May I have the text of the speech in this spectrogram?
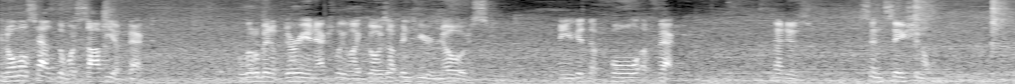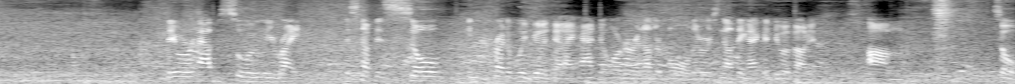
it almost has the wasabi effect. A little bit of durian actually like goes up into your nose and you get the full effect. That is sensational. They were absolutely right. This stuff is so incredibly good that I had to order another bowl. There was nothing I could do about it. Um, so,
